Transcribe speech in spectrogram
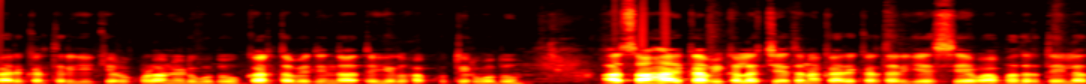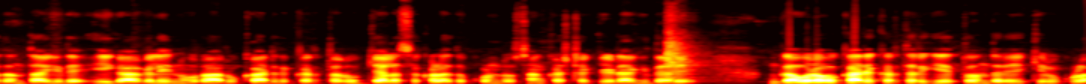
ಕಾರ್ಯಕರ್ತರಿಗೆ ಕಿರುಕುಳ ನೀಡುವುದು, ಕರ್ತವ್ಯದಿಂದ ತೆಗೆದುಹಾಕುತ್ತಿರುವುದು ಅಸಹಾಯಕ ವಿಕಲಚೇತನ ಕಾರ್ಯಕರ್ತರಿಗೆ ಸೇವಾ ಭದ್ರತೆ ಇಲ್ಲದಂತಾಗಿದೆ. ಈಗಾಗಲೇ ನೂರಾರು ಕಾರ್ಯಕರ್ತರು ಕೆಲಸ ಕಳೆದುಕೊಂಡು ಸಂಕಷ್ಟಕ್ಕೀಡಾಗಿದ್ದಾರೆ. ಗೌರವ ಕಾರ್ಯಕರ್ತರಿಗೆ ತೊಂದರೆ, ಕಿರುಕುಳ,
